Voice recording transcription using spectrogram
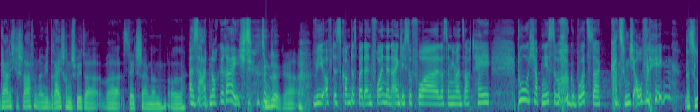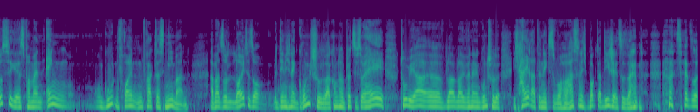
gar nicht geschlafen. Irgendwie drei Stunden später war Stage Time dann. Oder? Also hat noch gereicht. Zum Glück, ja. Wie oft ist, kommt das bei deinen Freunden denn eigentlich so vor, dass dann jemand sagt, hey, du, ich habe nächste Woche Geburtstag, kannst du nicht auflegen? Das Lustige ist, von meinen engen und guten Freunden fragt das niemand. Aber so Leute, so, mit denen ich in der Grundschule war, kommt dann plötzlich so, hey, Tobi, ja, äh, bla bla, wir waren in der Grundschule. Ich heirate nächste Woche. Hast du nicht Bock, da DJ zu sein? das ist halt so,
